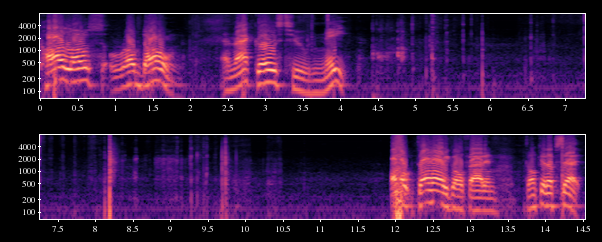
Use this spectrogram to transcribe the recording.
Carlos Rodon. And that goes to Nate. Oh, don't worry, Goldfaden. Don't get upset.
